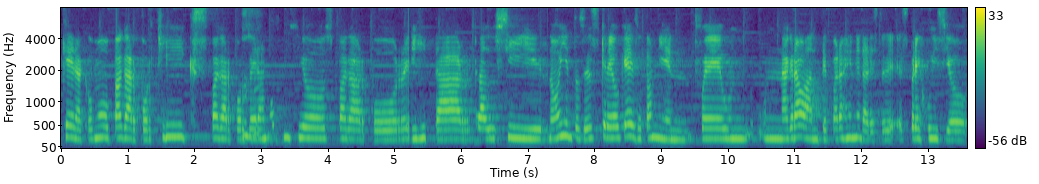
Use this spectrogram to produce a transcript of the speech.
que era como pagar por clics, pagar por ver anuncios, pagar por digitar, traducir, ¿no? Y entonces creo que eso también fue un, un agravante para generar este, este, prejuicio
